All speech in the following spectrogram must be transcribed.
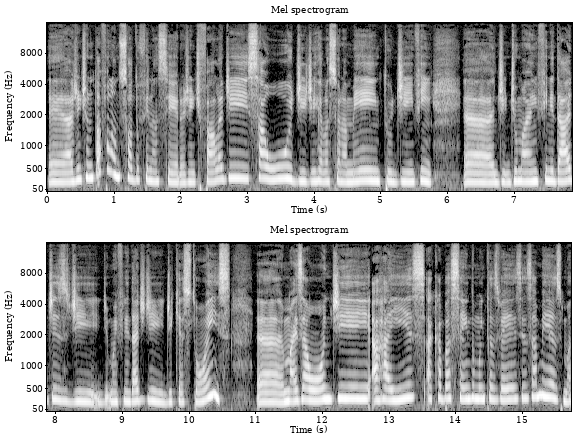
é, a gente não está falando só do financeiro, a gente fala de saúde, de relacionamento, de, enfim, uh, de, de uma infinidades de, de uma infinidade de, de questões, uh, mas aonde a raiz acaba sendo muitas vezes a mesma.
